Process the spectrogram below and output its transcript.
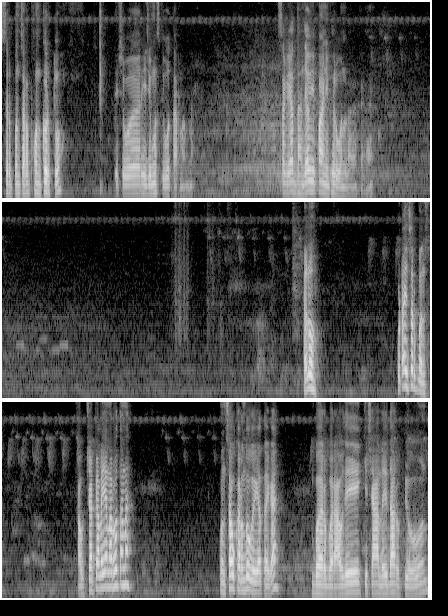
सरपंचाला फोन करतो. त्याशिवाय ही जी मस्ती उतारणार नाही. सगळ्यात धांद्यावर हे पाणी फिरवून लागा काय? हॅलो. कुठं आहे सरपंच? अहो चाप्याला येणार होता ना? कोण सावकार दोघं येत आहे का? बर बर. अहो दे किशा आलंय दारू पिऊन.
